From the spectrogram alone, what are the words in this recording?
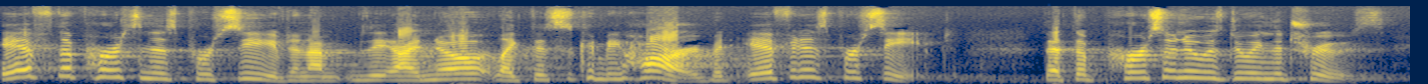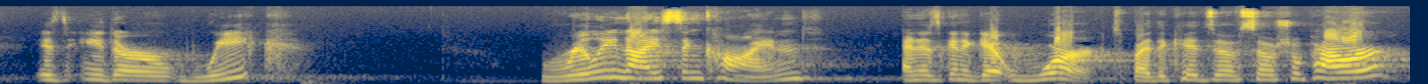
if the person is perceived, and I'm, i know like this can be hard, but if it is perceived that the person who is doing the truth is either weak, really nice and kind, and is going to get worked by the kids who have social power,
